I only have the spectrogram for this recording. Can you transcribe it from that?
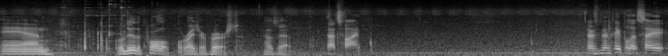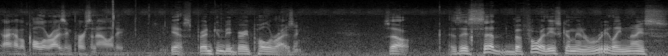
and we'll do the polarizer first. How's that? That's fine. There's been people that say I have a polarizing personality. Yes, bread can be very polarizing. So, as I said before, these come in really nice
